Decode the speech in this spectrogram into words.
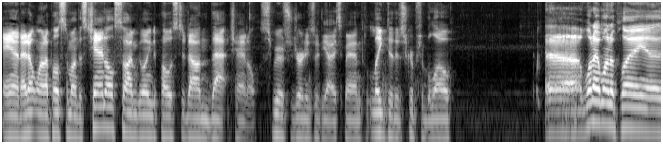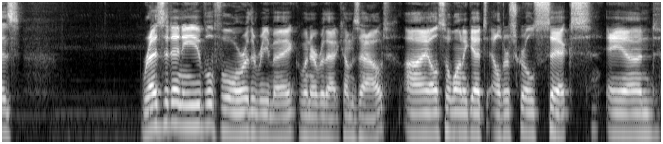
And I don't want to post them on this channel, so I'm going to post it on that channel. Spiritual Journeys with the Iceman. Link to the description below. Uh, what I want to play is Resident Evil 4, the remake, whenever that comes out. I also want to get Elder Scrolls 6, and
